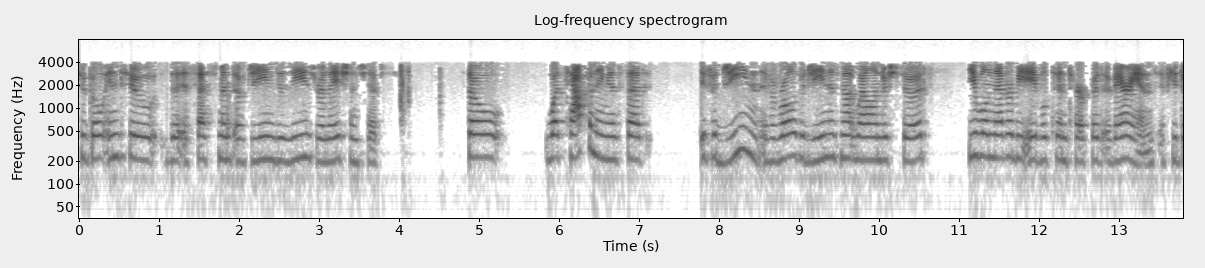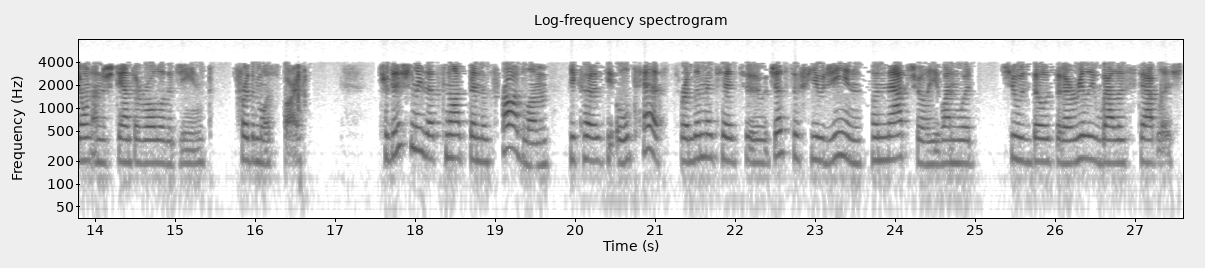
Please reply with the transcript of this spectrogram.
to go into the assessment of gene-disease relationships. So what's happening is that if a gene, if a role of a gene is not well understood, you will never be able to interpret a variant if you don't understand the role of the gene for the most part. Traditionally, that's not been a problem, because the old tests were limited to just a few genes, so naturally one would choose those that are really well established.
